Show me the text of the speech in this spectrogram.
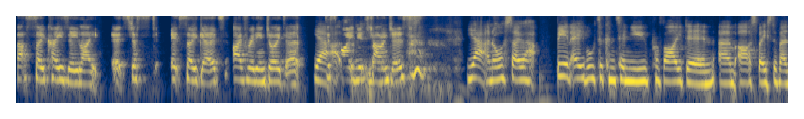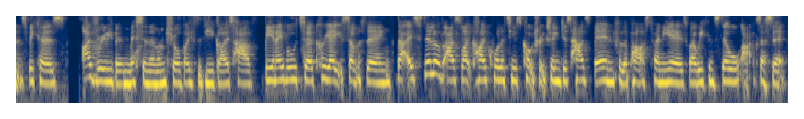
that's so crazy. Like, it's just, it's so good. I've really enjoyed it. Yeah. Despite absolutely. its challenges. yeah. And also being able to continue providing um, arts based events because I've really been missing them. I'm sure both of you guys have. Being able to create something that is still of as like high quality as cultural exchanges has been for the past 20 years, where we can still access it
